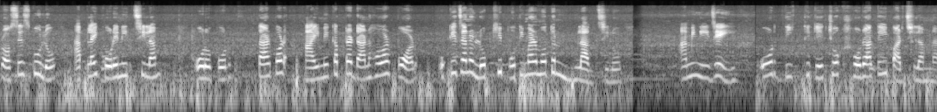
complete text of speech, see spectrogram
প্রসেসগুলো অ্যাপ্লাই করে নিচ্ছিলাম ওর ওপর। তারপর আই মেকআপটা ডান হওয়ার পর ওকে যেন লক্ষ্মী প্রতিমার মতন লাগছিল। আমি নিজেই ওর দিক থেকে চোখ সরাতেই পারছিলাম না।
